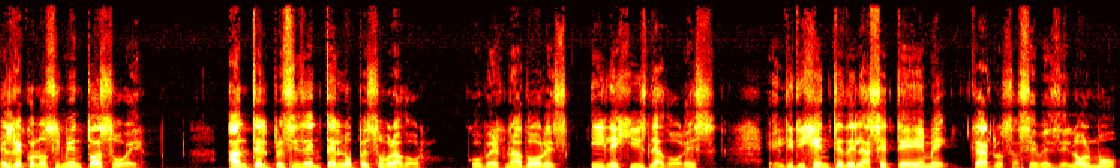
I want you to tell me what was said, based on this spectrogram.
El reconocimiento a SOE. Ante el presidente López Obrador, gobernadores y legisladores, el dirigente de la CTM, Carlos Aceves del Olmo,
